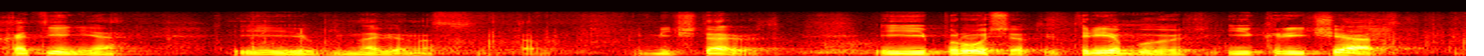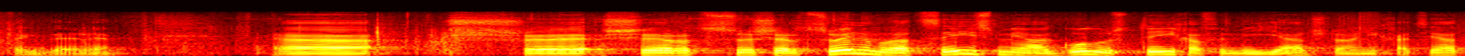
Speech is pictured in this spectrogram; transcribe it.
хотения и, наверное, там, мечтают, и просят, и требуют, и кричат так далее. Шерцойным лацейсми аголус тейхов и мияд, что они хотят,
